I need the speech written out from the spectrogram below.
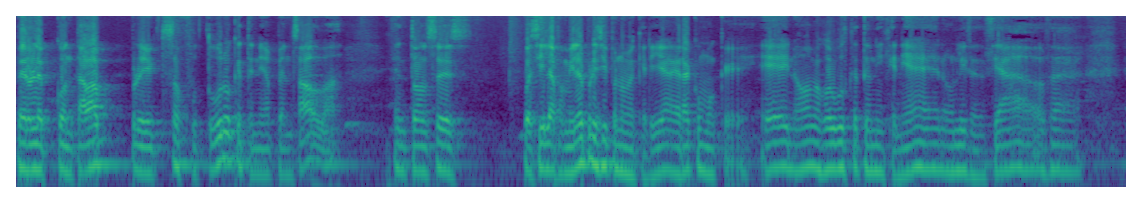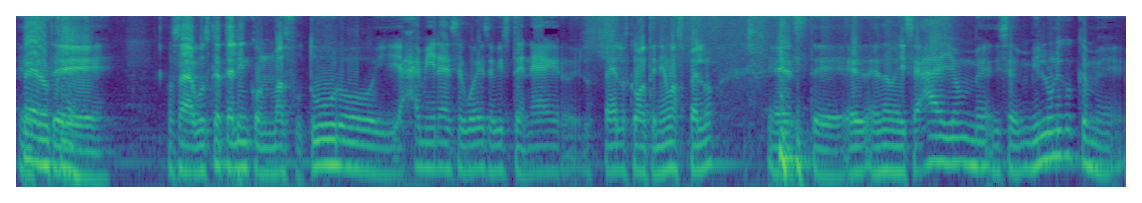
pero le contaba proyectos a futuro que tenía pensado. ¿va? Entonces, pues sí, la familia al principio no me quería, era como que, hey, no, mejor búscate un ingeniero, un licenciado, o sea, ¿Pero este, qué? O sea, búscate a alguien con más futuro y, ay, mira, ese güey se viste negro y los pelos, como tenía más pelo. Este, él, él me dice, ay, yo me, dice, a mí lo único que me,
